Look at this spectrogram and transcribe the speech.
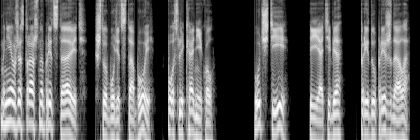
Мне уже страшно представить, что будет с тобой после каникул. Учти, я тебя предупреждала.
